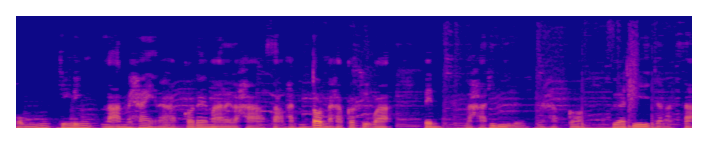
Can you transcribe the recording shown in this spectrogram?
ผมทิ้งลิงก์ร้านไว้ให้นะครับ ก็ได้มาในราคา 3,000 ต้นนะครับ ก็ถือว่า เป็นราคาที่ดีเลยนะครับ ก็เพื่อที่จะรักษา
